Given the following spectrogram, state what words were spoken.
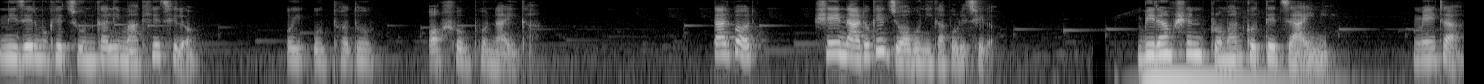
নিজের মুখে চুনকালি মাখিয়েছিল ওই উদ্ধত, অসভ্য নায়িকা। তারপর সেই নাটকে জবনিকা পড়েছিল। বিরাম সেন প্রমাণ করতে যায়নি। মেয়েটা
